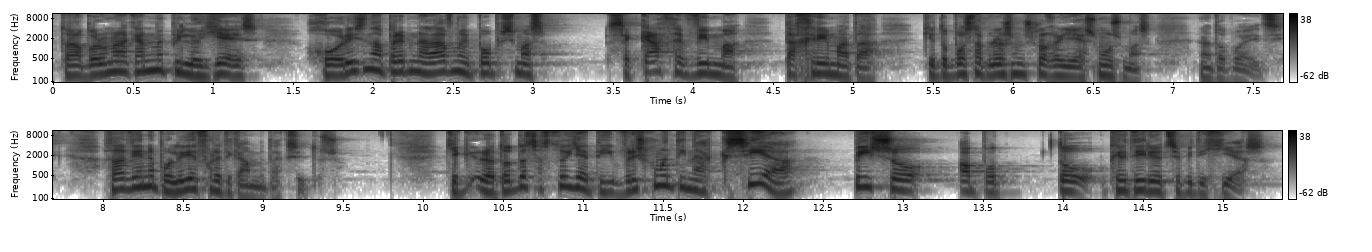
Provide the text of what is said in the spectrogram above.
Το να μπορούμε να κάνουμε επιλογές χωρίς να πρέπει να λάβουμε υπόψη μας σε κάθε βήμα τα χρήματα και το πώς θα πληρώσουμε τους λογαριασμού μας, να το πω έτσι. Αυτά δύο είναι πολύ διαφορετικά μεταξύ τους. Και ρωτώντας αυτό γιατί βρίσκουμε την αξία πίσω από το κριτήριο της επιτυχίας.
